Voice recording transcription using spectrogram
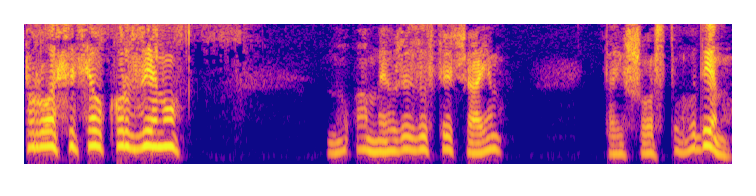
проситься в корзину. Ну, а ми вже зустрічаємо та й шосту годину.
